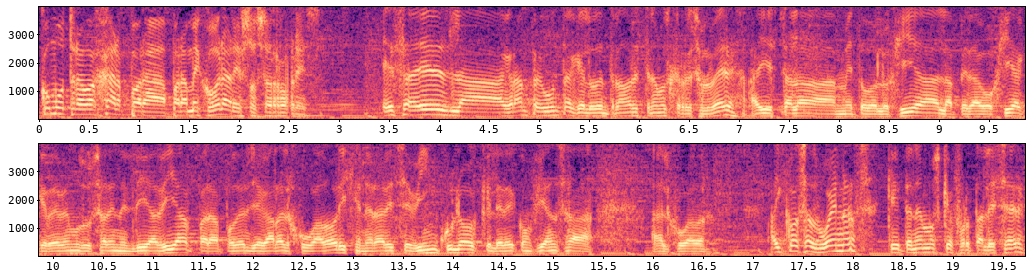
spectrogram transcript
¿Cómo trabajar para, para mejorar esos errores? Esa es la gran pregunta que los entrenadores tenemos que resolver. Ahí está la metodología, la pedagogía que debemos usar en el día a día para poder llegar al jugador y generar ese vínculo que le dé confianza al jugador. Hay cosas buenas que tenemos que fortalecer,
